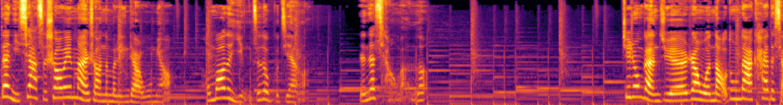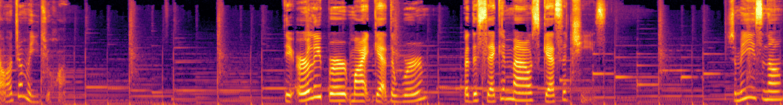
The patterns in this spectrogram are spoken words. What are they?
但你下次稍微慢上那么零点五秒，红包的影子都不见了，人家抢完了。这种感觉让我脑洞大开的想到这么一句话：“The early bird might get the worm, but the second mouse gets the cheese。”什么意思呢？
